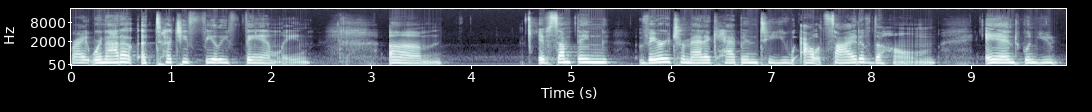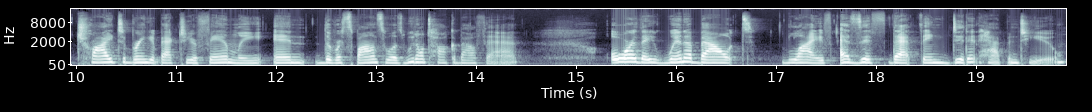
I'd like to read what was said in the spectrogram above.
right? We're not a, a touchy feely family. Um if something very traumatic happened to you outside of the home and when you tried to bring it back to your family, and the response was, we don't talk about that, or they went about life as if that thing didn't happen to you.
